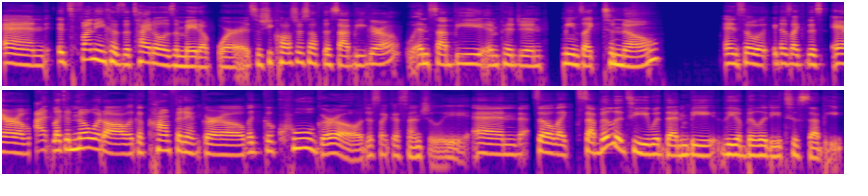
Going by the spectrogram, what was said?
and it's funny because the title is a made up word. So she calls herself the Sabi girl, and Sabi in pidgin means like to know. And so it's like this air of like a know it all, like a confident girl, like a cool girl, just like essentially. And so like sability would then be the ability to sabi.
